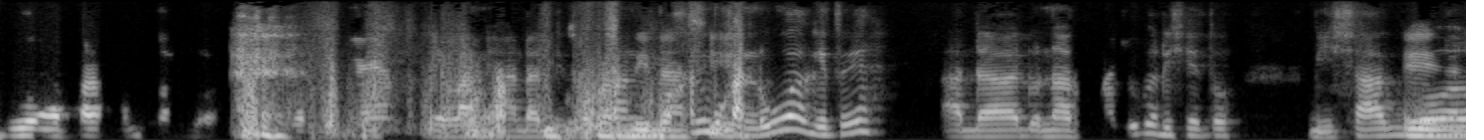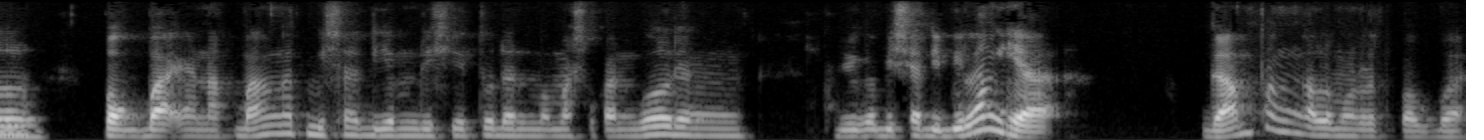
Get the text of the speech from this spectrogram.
dua per Milan yang ada di depan bahkan bukan dua gitu ya ada Donnarumma juga di situ bisa iya, gol iya. Pogba enak banget bisa diem di situ dan memasukkan gol yang juga bisa dibilang ya gampang kalau menurut Pogba.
